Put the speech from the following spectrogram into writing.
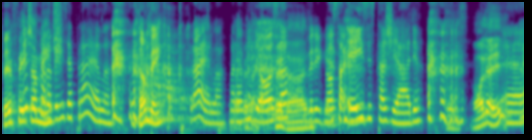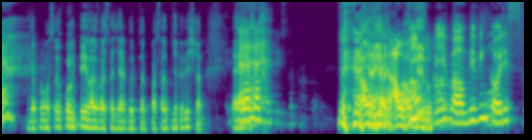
Deixa o Perfeitamente. parabéns é pra ela. Também. Pra ela. É verdade, Maravilhosa. verdade. Obrigada. Nossa ex-estagiária. É. Olha aí. É. Da promoção eu coloquei lá no negócio estagiário do episódio passado, eu podia ter deixado. É, é. Ao vivo. Ao Ao vivo. vivo, ao vivo em cores.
